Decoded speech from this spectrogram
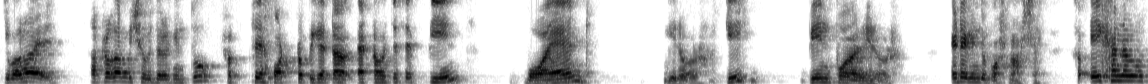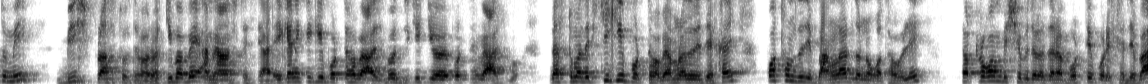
কি বলা হয়? চট্টগ্রাম বিশ্ববিদ্যালয় কিন্তু সবচেয়ে হট টপিক একটা একটা হচ্ছে পিন পয়েন্ট ইরোর কি? পিন পয়েন্ট ইরোর এটা কিন্তু প্রশ্ন আসে। তো এইখানেও তুমি বিশ প্লাস তুলতে পারবে। কীভাবে? আমি আসতেছি। আর এখানে কি কি পড়তে হবে? আসব? জিকে কীভাবে পড়তে হবে? আসব। জাস্ট তোমাদের কি কি পড়তে হবে? আমরা যদি দেখাই, প্রথম যদি বাংলার জন্য কথা বলি, চট্টগ্রাম বিশ্ববিদ্যালয়ে যারা ভর্তি পরীক্ষা দেবা,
